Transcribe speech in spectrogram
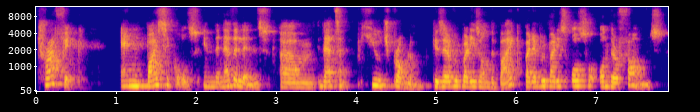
traffic and bicycles in the Netherlands, um, that's a huge problem because everybody's on the bike, but everybody's also on their phones.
